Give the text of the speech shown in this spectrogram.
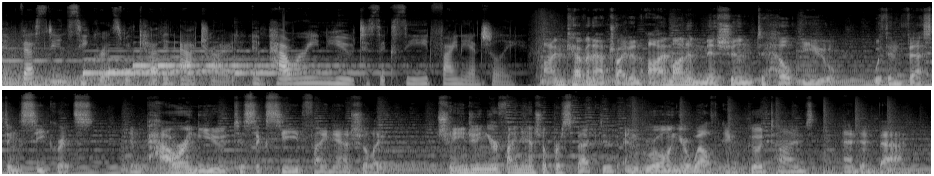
Investing Secrets with Kevin Attride, empowering you to succeed financially. I'm Kevin Attride, and I'm on a mission to help you with investing secrets, empowering you to succeed financially, changing your financial perspective, and growing your wealth in good times and in bad.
